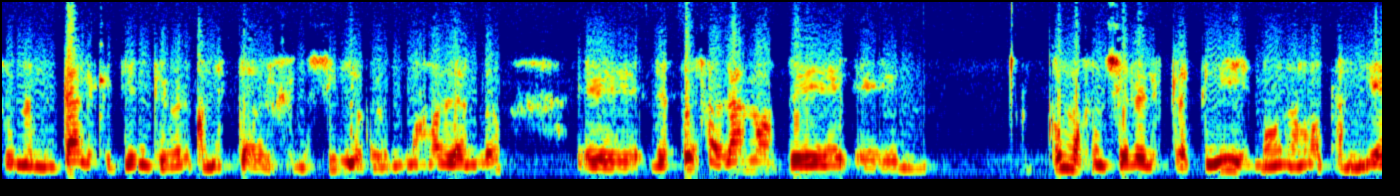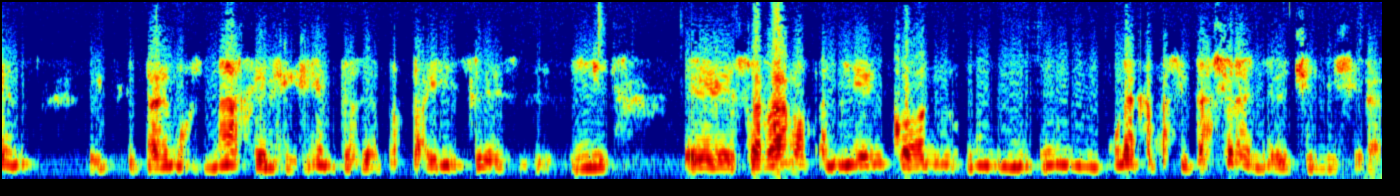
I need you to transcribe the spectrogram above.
fundamentales que tienen que ver con esto del genocidio que venimos hablando. Eh, después hablamos de eh, cómo funciona el extractivismo, ¿no? También traemos imágenes, ejemplos de otros países y eh, cerramos también con una capacitación en derecho indígena.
